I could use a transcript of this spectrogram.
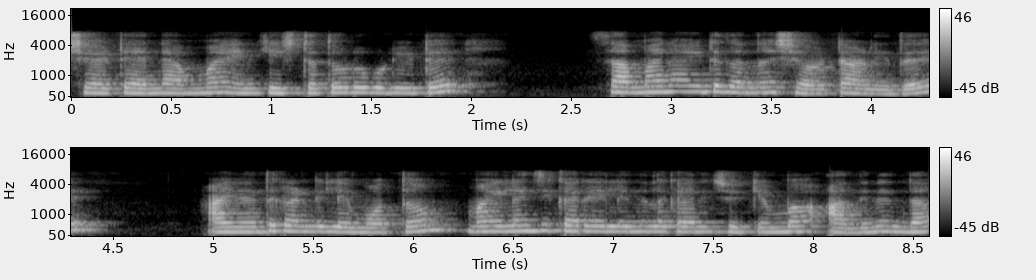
ഷർട്ട് എന്റെ അമ്മ എനിക്ക് ഇഷ്ടത്തോടു കൂടിയിട്ട് സമ്മാനമായിട്ട് തന്ന ഷർട്ടാണിത് അതിനകത്ത് കണ്ടില്ലേ മൊത്തം മൈലാഞ്ചി കരയല്ലേ എന്നുള്ള കാര്യം ചോദിക്കുമ്പോൾ അതിനെന്താ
